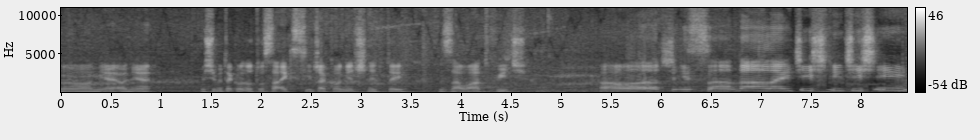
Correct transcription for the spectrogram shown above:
No nie, o nie. Musimy tego Lotusa Exige'a koniecznie tutaj załatwić. O, czy nie sam dalej, ciśnij, ciśnij!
